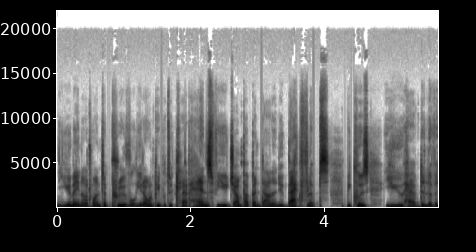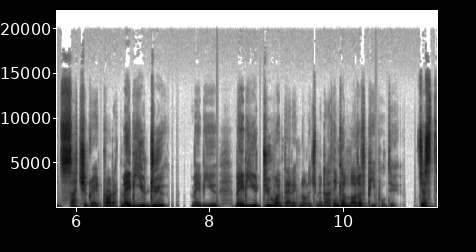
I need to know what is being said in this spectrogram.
You may not want approval. You don't want people to clap hands for you, jump up and down and do backflips because you have delivered such a great product. Maybe you do. Maybe you maybe you do want that acknowledgement. I think a lot of people do. Just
